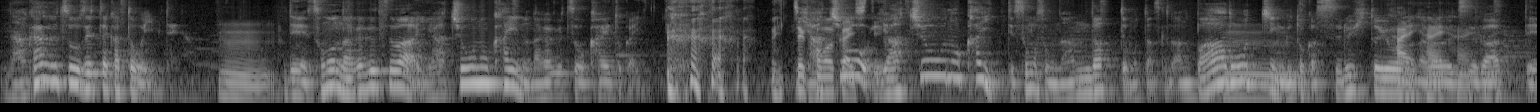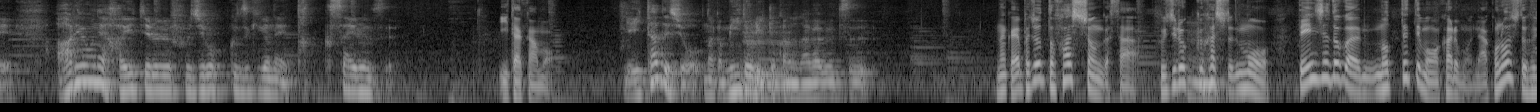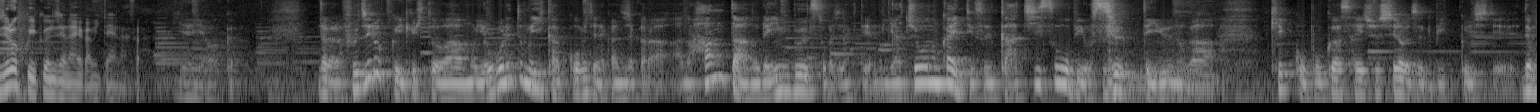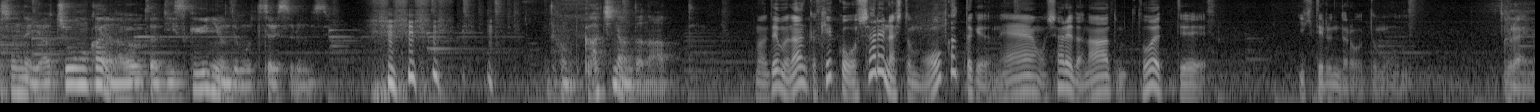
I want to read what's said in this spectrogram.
長靴を絶対買った方がいいみたいな。うん。でその長靴は野鳥の会の長靴を買えとか言って。めっちゃ細かいして野鳥野鳥の会ってそもそもなんだって思ったんですけどあのバードウォッチングとかする人用の長靴があってあれをね履いてるフジロック好きがねたくさんいるんですよいたかも。いやいたでしょ。なんか緑とかの長靴、なんかやっぱちょっとファッションがさフジロックファッション、もう電車とか乗ってても分かるもんね。あこの人フジロック行くんじゃないかみたいなさ。いやいやわかる。だからフジロック行く人はもう汚れてもいい格好みたいな感じだからあのハンターのレインブーツとかじゃなくてもう野鳥の会っていうそういうガチ装備をするっていうのが結構僕は最初調べた時びっくりしてでもそのね野鳥の会の長靴はディスクユニオンでも売ってたりするんですよだからガチなんだなって。まあでもなんか結構おしゃれな人も多かったけどね。おしゃれだなと思ってどうやって生きてるんだろうと思うぐらいの。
